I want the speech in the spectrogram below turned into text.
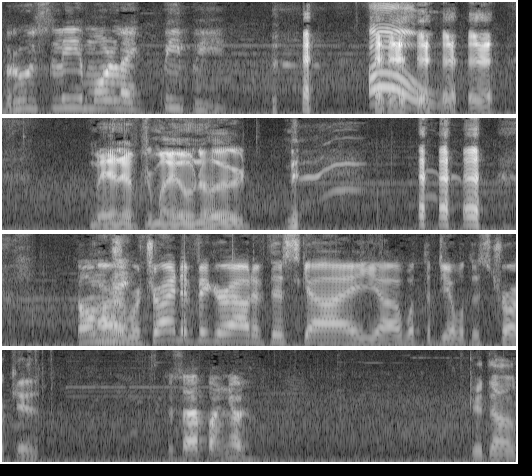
Bruce Lee, more like pee pee. Oh! Man after my own heart. Tom All right, Hanks. we're trying to figure out if this guy, uh, what the deal with this truck is. ¿Tú sabes español? ¿Qué tal?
